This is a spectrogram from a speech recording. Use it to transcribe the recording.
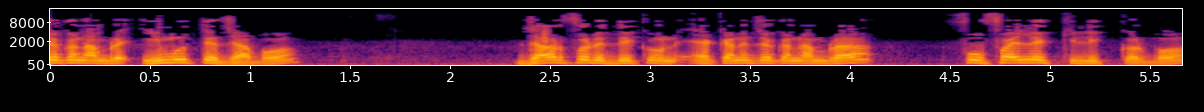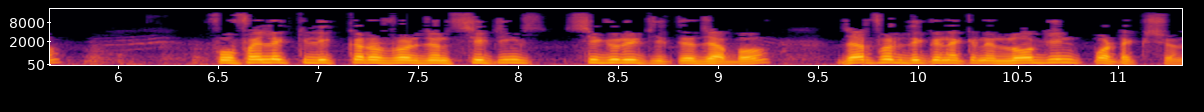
যখন আমরা ইমোতে যাব, যাওয়ার পরে দেখুন এখানে যখন আমরা প্রোফাইলে ক্লিক করব প্রোফাইলে ক্লিক করার পর যখন সিটিং সিকিউরিটিতে যাব যার পরে দেখুন এখানে লগ ইন প্রোটেকশন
